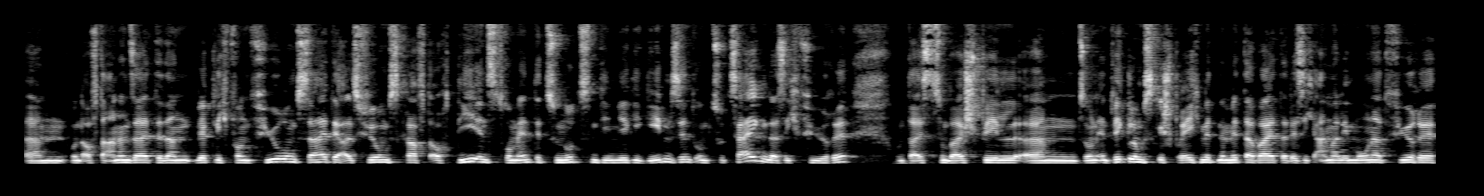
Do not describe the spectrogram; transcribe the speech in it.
Ähm, und auf der anderen Seite dann wirklich von Führungsseite als Führungskraft auch die Instrumente zu nutzen, die mir gegeben sind, um zu zeigen, dass ich führe. Und da ist zum Beispiel ähm, so ein Entwicklungsgespräch mit einem Mitarbeiter, das ich einmal im Monat führe,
